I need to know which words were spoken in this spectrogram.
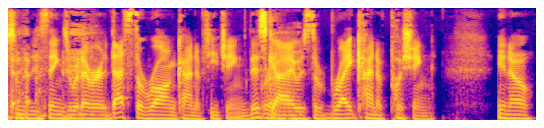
some of these things or whatever. That's the wrong kind of teaching. This guy was the right kind of pushing. You know,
